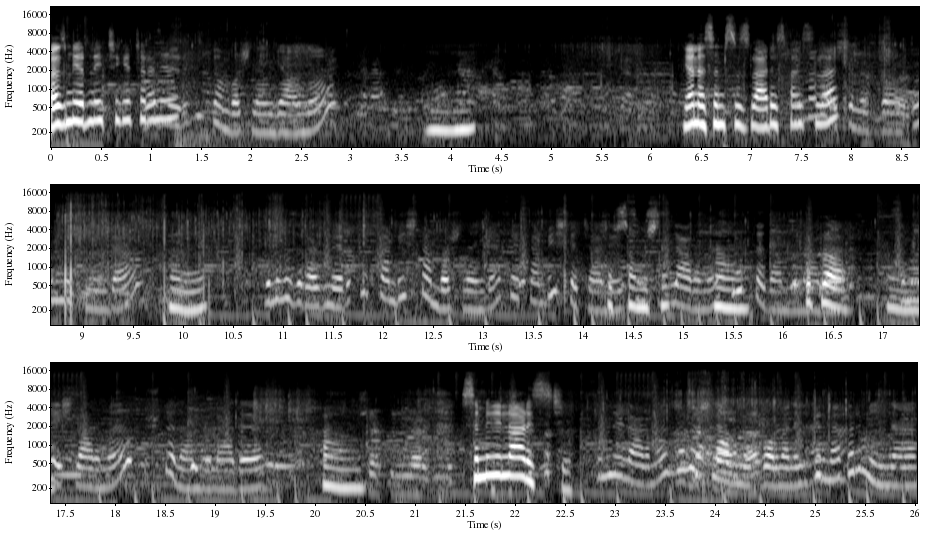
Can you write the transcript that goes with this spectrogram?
razmeri nechigacha buni Razmeri 100 dan boshlangan uni. Yana simsizlaringiz Mana qaysilar ishimiz bor 13 mingdan. Ha. Bunimiz razmeri 95 dan boshlangan 85 gacha. 95 dan. Simsizlarimiz Ha. 4 tadan bo'ladi. ko'proq Simli ishlarimiz 3 tadan bo'ladi. ha simlilaringizchi Simlilarimiz, ishlarimiz bor mana 21 mingdan.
